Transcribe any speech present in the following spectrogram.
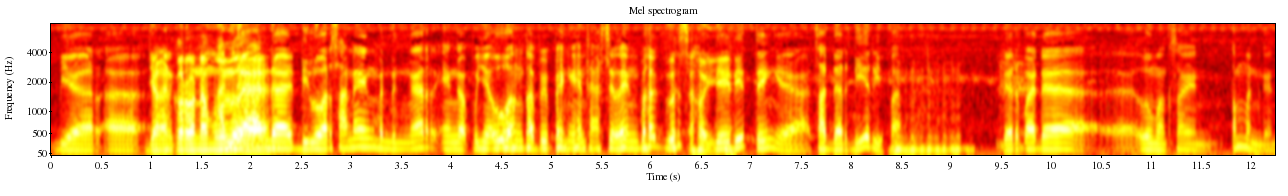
biar eh, jangan corona mulu anda, ya anda di luar sana yang mendengar yang nggak punya uang tapi pengen hasil yang bagus Oh, di iya. editing ya sadar diri pak daripada eh, lu maksain temen kan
